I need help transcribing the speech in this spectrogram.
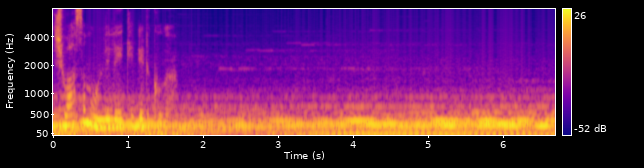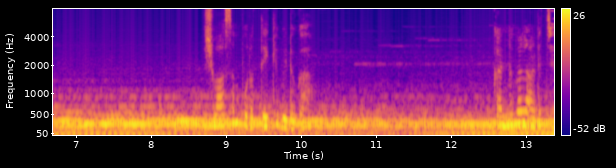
ശ്വാസം ഉള്ളിലേക്ക് എടുക്കുക. ശ്വാസം പുറത്തേക്ക് വിടുക. കണ്ണുകൾ അടച്ച്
